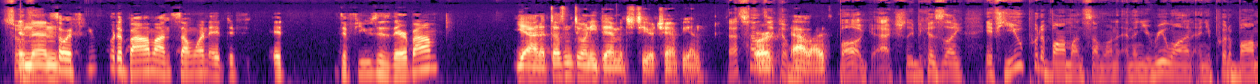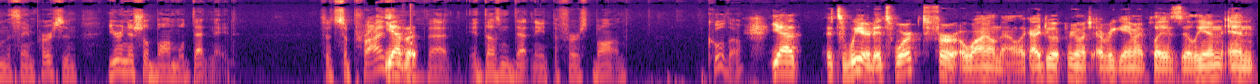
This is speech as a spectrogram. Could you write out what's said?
So and then So if you put a bomb on someone, it dif- it diffuses their bomb. Yeah, and it doesn't do any damage to your champion that sounds like a allies. bug actually, because like if you put a bomb on someone and then you rewind and you put a bomb on the same person, your initial bomb will detonate. So it's surprising Yeah, but- that it doesn't detonate the first bomb. Cool though. Yeah, it's weird. It's worked for a while now. Like I do it pretty much every game I play as Zilean, and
